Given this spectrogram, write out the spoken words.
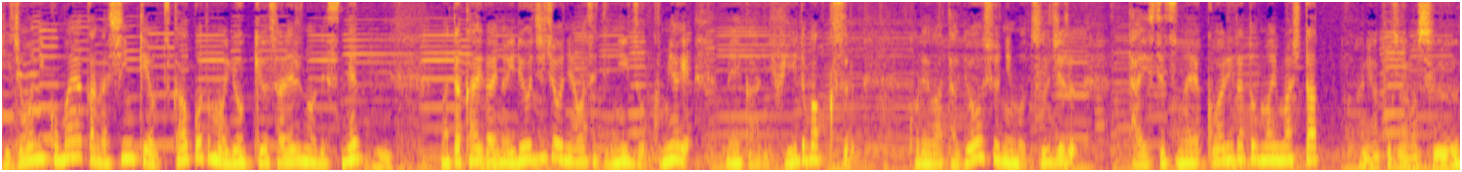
非常に細やかな神経を使うことも要求されるのですね、うん、また海外の医療事情に合わせてニーズを組み上げメーカーにフィードバックする。これは他業種にも通じる大切な役割だと思いましたありがとうございます、うん、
